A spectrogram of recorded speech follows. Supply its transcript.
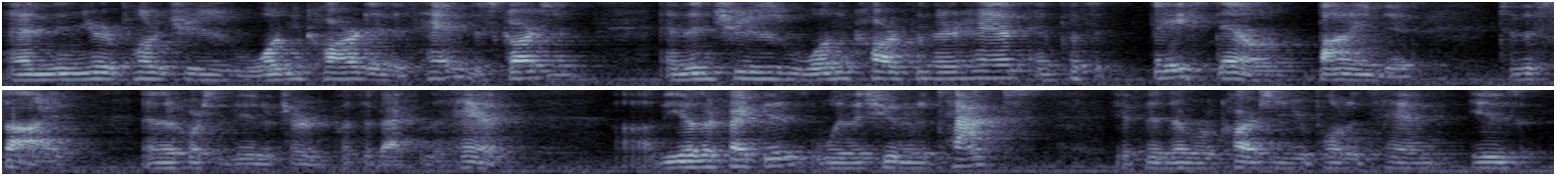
and then your opponent chooses one card in his hand, discards it, and then chooses one card from their hand and puts it face down, bind it to the side, and then, of course, at the end of turn, puts it back in the hand. Uh, the other effect is when this unit attacks, if the number of cards in your opponent's hand is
